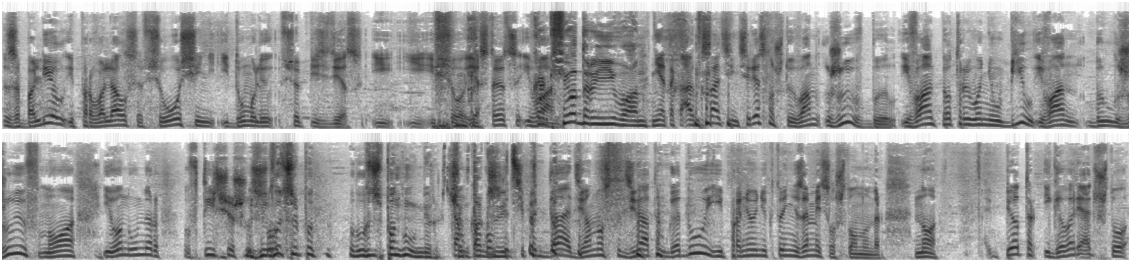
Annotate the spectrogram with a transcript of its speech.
заболел и провалялся всю осень, и думали, все пиздец. И, и, и все, и остается Иван. Как Федор и Иван. Нет, так, а, кстати, интересно, что Иван жив был. Иван, Петр его не убил. Иван был жив, но и он умер в 1600... Лучше бы лучше бы он умер, Там чем так жить. типа, да, 99-м году, и про него никто и не заметил, что он умер. Но Петр, и говорят, что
